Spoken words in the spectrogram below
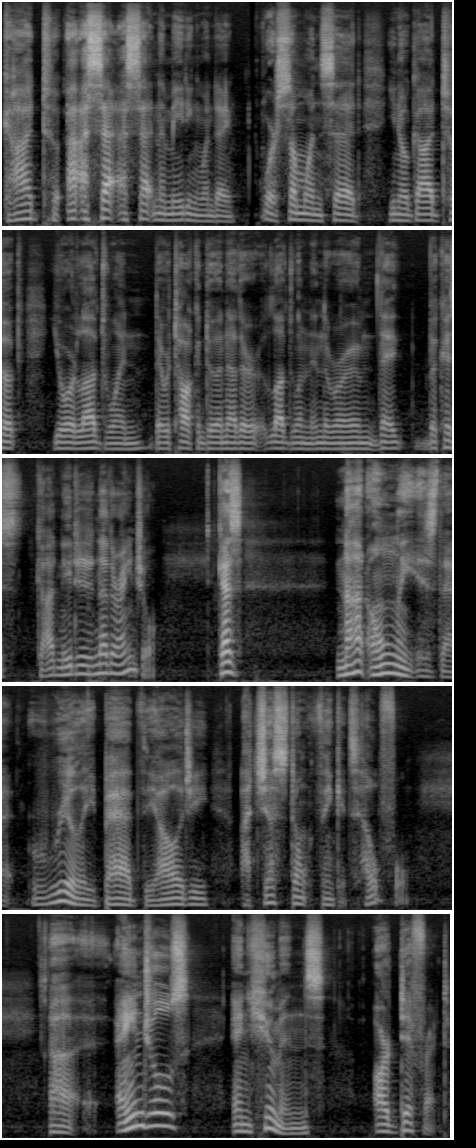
God took I, I sat I sat in a meeting one day where someone said, you know, God took your loved one. They were talking to another loved one in the room. They because God needed another angel. Guys, not only is that really bad theology, I just don't think it's helpful. Uh, angels and humans are different,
